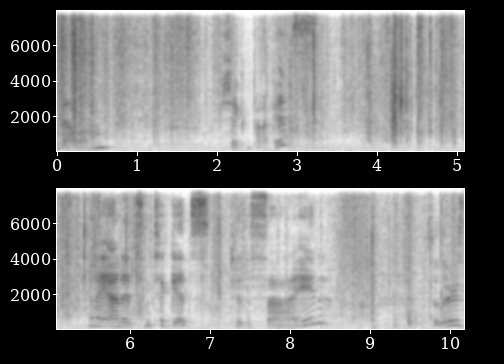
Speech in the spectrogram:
vellum shaker pockets. And I added some tickets to the side. So there's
